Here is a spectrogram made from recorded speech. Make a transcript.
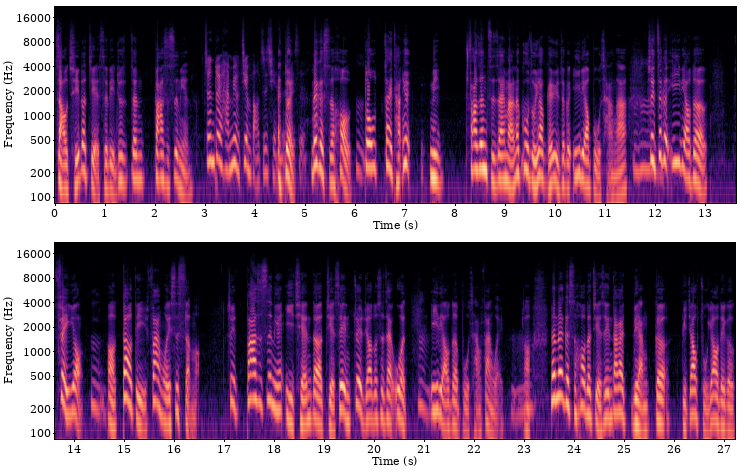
早期的解释里，就是针八十四年，针对还没有鉴保之前，哎，对，那个时候都在谈，因为你发生职灾嘛，那雇主要给予这个医疗补偿啊，嗯、所以这个医疗的。费用，嗯，哦，到底范围是什么？所以八十四年以前的解释令最主要都是在问，嗯，医疗的补偿范围，嗯，哦，那那个时候的解释令大概两个比较主要的一个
